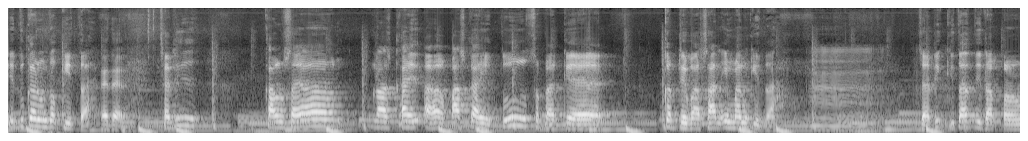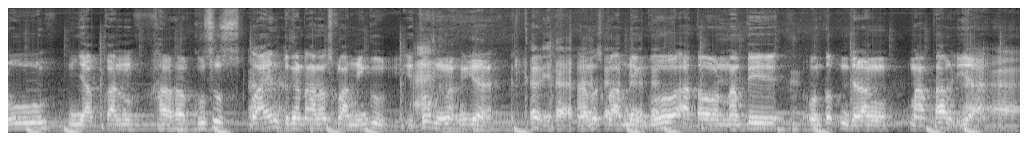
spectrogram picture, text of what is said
itu kan untuk kita Betul. jadi kalau saya uh, pasca itu sebagai kedewasaan iman kita jadi kita tidak perlu menyiapkan hal-hal khusus ah. lain dengan anak sekolah minggu. Itu ah. memang ya. Betul ya. Anak sekolah minggu atau nanti untuk menjelang Natal ya. Ah.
